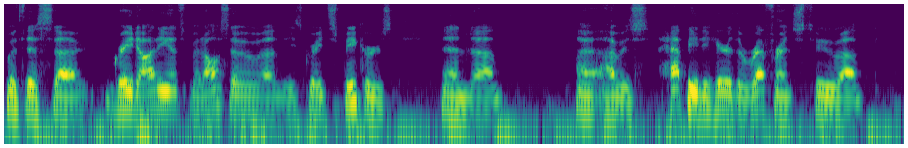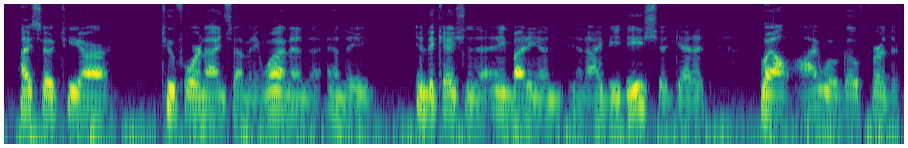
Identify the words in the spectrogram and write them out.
with this uh, great audience, but also uh, these great speakers. And um, I, I, was happy to hear the reference to uh, ISO TR 24971 and, and the indication that anybody in, in IVD should get it. Well, I will go further.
